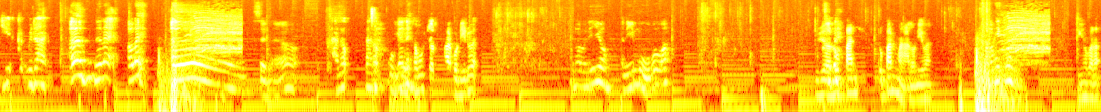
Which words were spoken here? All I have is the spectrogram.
เฮียขึ้นไม่ได้ เออนั่นแหละ เอาเลย เออ เสร็จแล้วได้แล้วได้แล้วโออีกเคอันหนึ่งครับผมจะพาดบนนี้ด้วยทำอันนี้อยู่อันนี้หมูปะวะ กูจะรูปปั้นรูปปั้นหมาตรงนี้วะทำมาให้กูทิ้งเข้าไปแล้ว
